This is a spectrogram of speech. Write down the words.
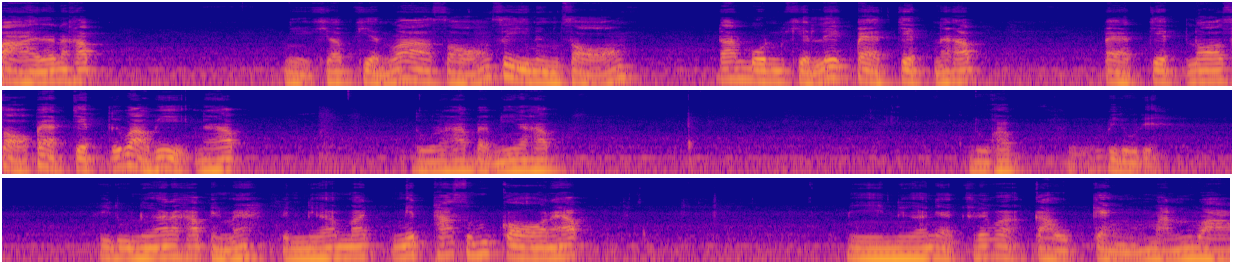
ปลายแล้วนะครับ นี่ครับ เขียนว่าสองสี่หนึ่งสองด้านบนเขียนเลขแปดเจ็ดนะครับแปดเจ็ดรอสอแปดเจ็ดหรือเปล่าพี่นะครับ ดูนะครับแบบนี้นะครับ ดูครับโหไปดูดิพี่ดูเนื้อนะครับ เห็นไหมเป็นเนื้อมัดเม็ดพระซุ้มกอนะครับ มีเนื้อเนี่ยเขาเรียกว่าเก่าแก่งมันวาว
